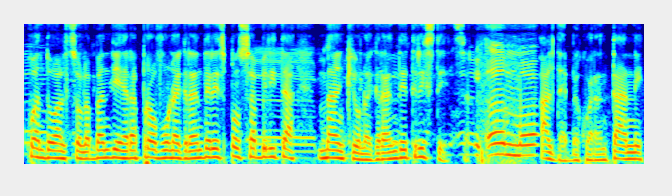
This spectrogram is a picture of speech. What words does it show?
Quando alzo la bandiera provo una grande responsabilità, ma anche una grande tristezza. Aldeb, 40 anni,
